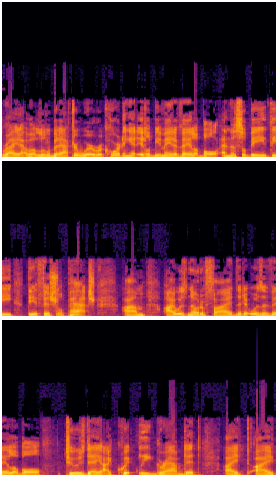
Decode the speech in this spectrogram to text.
Right, a little bit after we're recording it, it'll be made available, and this will be the the official patch. Um, I was notified that it was available Tuesday. I quickly grabbed it. I, I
